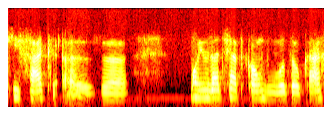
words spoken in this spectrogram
Kisak uh, s mojim začiatkom v úvodzovkách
